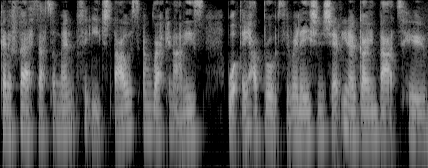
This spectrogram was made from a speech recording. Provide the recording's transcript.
get a fair settlement for each spouse and recognize what they have brought to the relationship. You know, going back to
